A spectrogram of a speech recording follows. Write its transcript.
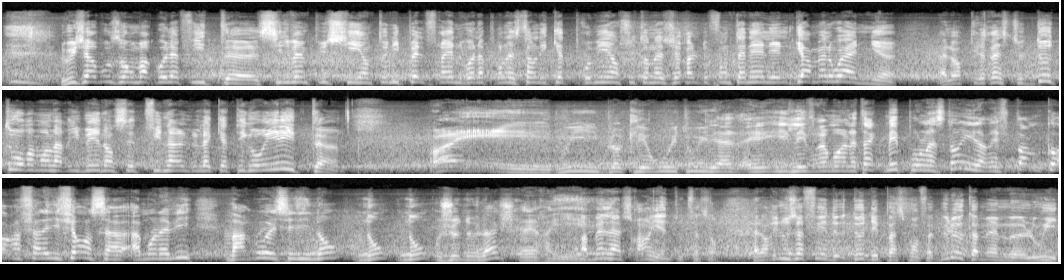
Louis Gerbouzon, Margot Lafitte, euh, Sylvain Pucier, Anthony Pelfren, voilà pour l'instant les quatre premiers. Ensuite, on a Gérald de Fontanelle et Elgar Malouagne. Alors qu'il reste deux tours avant l'arrivée dans cette finale de la catégorie élite. Ouais, lui il bloque les roues et tout, il est, il est vraiment à l'attaque, mais pour l'instant il n'arrive pas encore à faire la différence. À, à mon avis, Margot elle s'est dit non, non, non, je ne lâcherai rien. Ah, mais je lâchera rien de toute façon. Alors, il nous a fait deux, deux dépassements fabuleux quand même, Louis.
